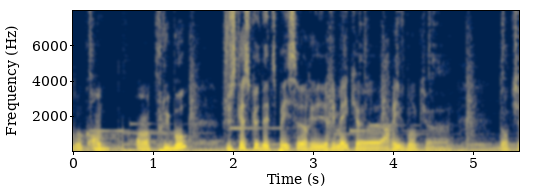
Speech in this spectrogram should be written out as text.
donc en plus beau jusqu'à ce que Dead Space euh, Remake euh, arrive. Donc, euh, donc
